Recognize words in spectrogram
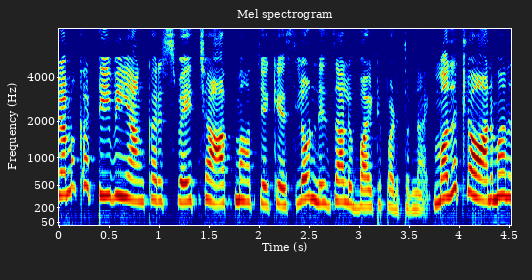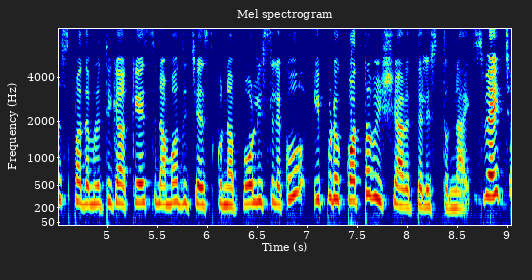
ప్రముఖ టీవీ యాంకర్ స్వేచ్ఛ ఆత్మహత్య కేసులో నిజాలు బయటపడుతున్నాయి. మొదట్లో అనుమానాస్పద మృతిగా కేసు నమోదు చేసుకున్న పోలీసులకు ఇప్పుడు కొత్త విషయాలు తెలుస్తున్నాయి. స్వేచ్ఛ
